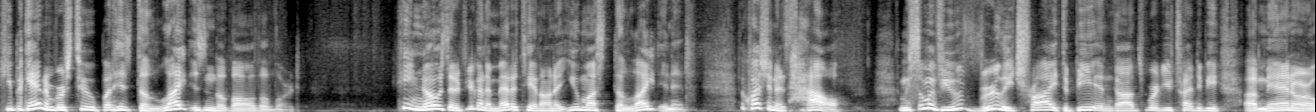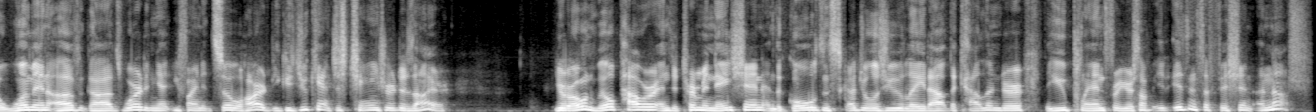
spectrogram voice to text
He began in verse 2, but his delight is in the law of the Lord. He knows that if you're going to meditate on it, you must delight in it. The question is how? I mean, some of you have really tried to be in God's word. You tried to be a man or a woman of God's word, and yet you find it so hard because you can't just change your desire. Your own willpower and determination and the goals and schedules you laid out, the calendar that you planned for yourself, it isn't sufficient enough.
